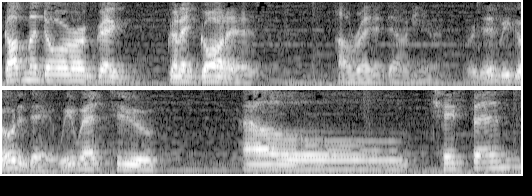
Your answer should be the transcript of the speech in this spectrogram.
Gobmador Greg, Gregores. I'll write it down here. Where did we go today? We went to Al Chafen,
